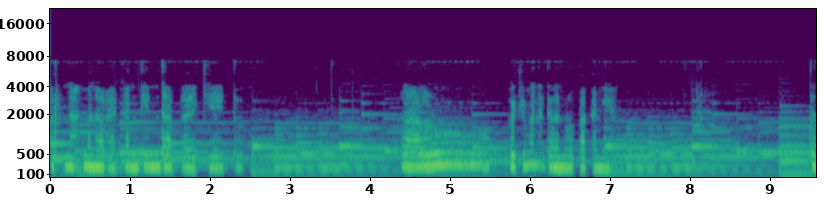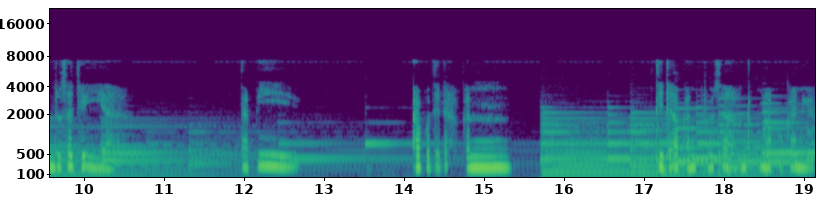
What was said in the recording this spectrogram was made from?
pernah menorehkan tinta bahagia itu. Lalu, bagaimana dengan melupakannya? Tentu saja iya tapi aku tidak akan tidak akan berusaha untuk melakukannya.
